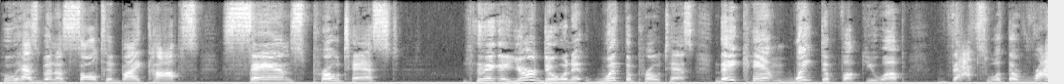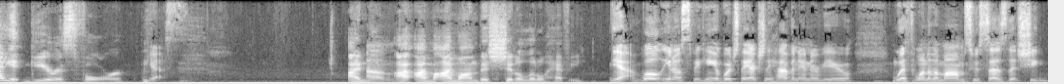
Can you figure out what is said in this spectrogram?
who has been assaulted by cops sans protest, nigga, you're doing it with the protest. They can't mm-hmm. wait to fuck you up. That's what the riot gear is for. Yes. I know. Um, I, I'm I'm on this shit a little heavy. Yeah. Well, you know, speaking of which, they actually have an interview with one of the moms who says that she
